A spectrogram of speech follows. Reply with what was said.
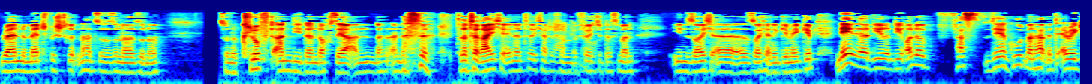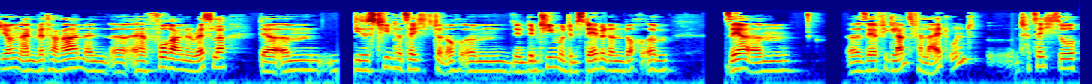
random Match bestritten hat, so, so eine so eine so eine Kluft an, die dann doch sehr an, an das Dritte Reich erinnerte. Ich hatte ja, schon genau. befürchtet, dass man ihm solch, äh, solch eine Gimmick gibt. Nee, äh, die, die Rolle fasst sehr gut. Man hat mit Eric Young einen Veteran, einen äh, hervorragenden Wrestler, der ähm, dieses Team tatsächlich dann auch ähm, dem, dem Team und dem Stable dann doch ähm, sehr ähm, äh, sehr viel Glanz verleiht und tatsächlich so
